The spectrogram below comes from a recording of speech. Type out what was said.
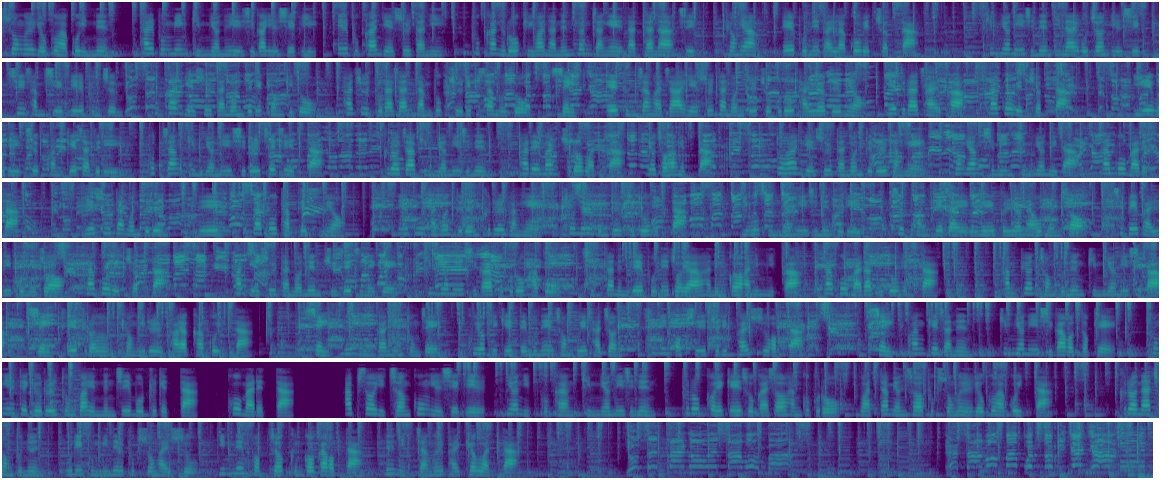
북송을 요구하고 있는 탈북민 김연희 씨가 일시비 1 북한 예술단이 북한으로 귀환하는 현장에 나타나 집 평양에 보내달라고 외쳤다. 김연희 씨는 이날 오전 1시 31분쯤 북한 예술단원들의 경기도 파주 도라산 남북주립사무소 세이에 등장하자 예술단원들 쪽으로 달려들며 얘들아 잘가 라고 외쳤다. 이에 우리 측 관계자들이 곧장 김연희 씨를 체지했다. 그러자 김연희 씨는 팔에만 줄어왔다며 저항했다. 또한 예술단원들을 향해 평양시민 김연희다 라고 말했다. 예술단원들은 네 라고 답했으며 일부 단원들은 그를 향해 손을 흔들기도 했다. 이후 김연희 씨는 우리 측 관계자에 의해 끌려 나오면서 집에 빨리 보내줘 라고 외쳤다. 한 예술단원은 취재진에게 김연희 씨가 북으로 가고 싶다는데 보내줘야 하는 거 아닙니까? 라고 말하기도 했다. 한편 정부는 김연희 씨가 세이에 들어온 경위를 파악하고 있다. 세이는 민간인 통제 구역이기 때문에 정부의 사전 승인 없이 출입할 수 없다. 세이 관계자는 김연희 씨가 어떻게 통일대교를 통과했는지 모르겠다. 고 말했다. 앞서 2011년 입국한 김연희 씨는 프로커에게 속아서 한국으로 왔다면서 북송을 요구하고 있다. 그러나 정부는 우리 국민을 북송할 수 있는 법적 근거가 없다는 입장을 밝혀왔다. 야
